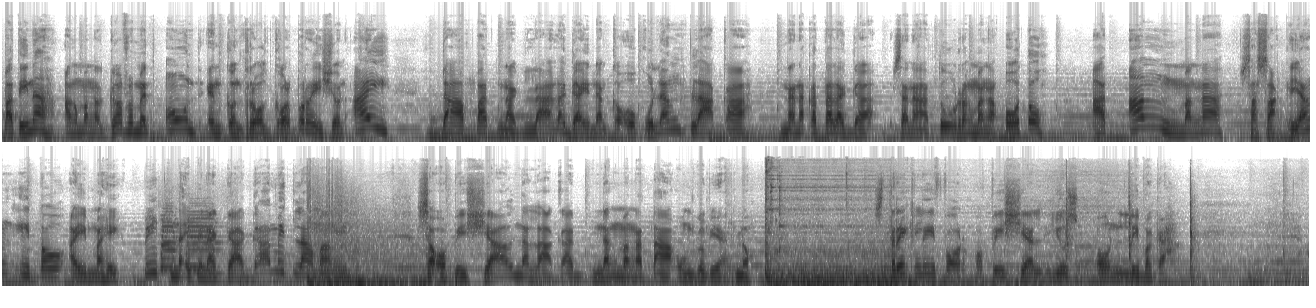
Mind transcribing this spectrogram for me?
pati na ang mga government-owned and controlled corporation ay dapat naglalagay ng kaukulang plaka na nakatalaga sa naturang mga oto at ang mga sasakyang ito ay mahigpit na ipinagagamit lamang sa opisyal na lakad ng mga taong gobyerno. Strictly for official use only baga.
